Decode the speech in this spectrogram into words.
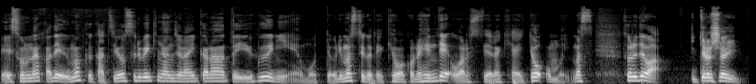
えその中でうまく活用するべきなんじゃないかなというふうに思っております。ということで今日はこの辺で終わらせていただきたいと思います。それでは、いってらっしゃい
